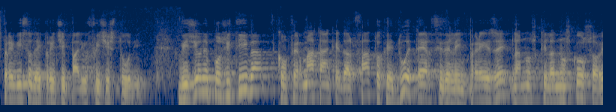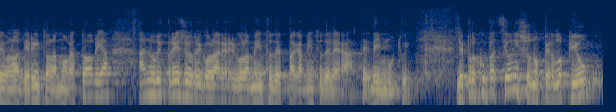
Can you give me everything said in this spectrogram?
previsto dai principali uffici studi. Visione positiva confermata anche dal fatto che due terzi delle imprese che l'anno scorso avevano aderito alla moratoria hanno ripreso il regolare regolamento del pagamento delle rate dei mutui. Le preoccupazioni sono per lo più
